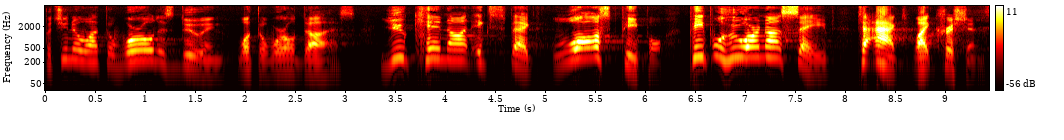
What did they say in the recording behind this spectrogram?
But you know what? The world is doing what the world does. You cannot expect lost people, people who are not saved, to act like Christians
